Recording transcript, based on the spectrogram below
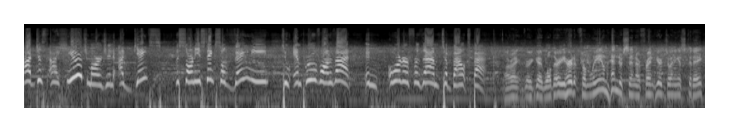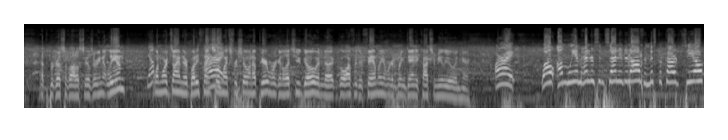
had just a huge margin against the Sarnia Sting, so they need to improve on that in order for them to bounce back. All right, very good. Well, there you heard it from Liam Henderson, our friend here joining us today at the Progressive Auto Sales Arena. Liam, Yep. one more time there, buddy. Thanks All so much for showing up here. We're going to let you go and uh, go off with your family, and we're going to bring Danny Coccimiglio in here. All right. Well, I'm Liam Henderson signing it off, and Mr. Carcio,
